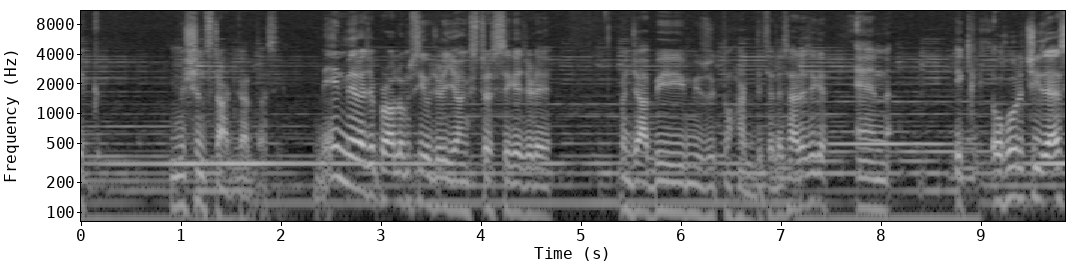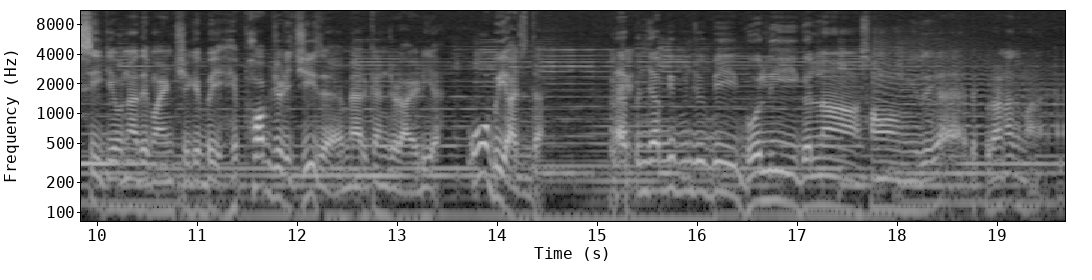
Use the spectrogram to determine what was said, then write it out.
ਇੱਕ ਮਿਸ਼ਨ ਸਟਾਰਟ ਕਰਦਾ ਸੀ ਮੇਨ ਮੇਰਾ ਜੋ ਪ੍ਰੋਬਲਮ ਸੀ ਉਹ ਜਿਹੜੇ ਯੰਗਸਟਰ ਸੀਗੇ ਜਿਹੜੇ ਪੰਜਾਬੀ 뮤직 ਤੋਂ ਹਟਦੇ ਚੱਲੇ ਸਾਰੇ ਸੀਗੇ ਐਂਡ ਇੱਕ ਹੋਰ ਚੀਜ਼ ਐ ਸੀ ਕਿ ਉਹਨਾਂ ਦੇ ਮਾਈਂਡ 'ਚ ਕਿ ਬਈ ਹਿਪ ਹੌਪ ਜਿਹੜੀ ਚੀਜ਼ ਹੈ ਅਮਰੀਕਨ ਜਿਹੜਾ ਆਈਡੀਆ ਉਹ ਵੀ ਅੱਜ ਦਾ ਹੈ ਇਹ ਪੰਜਾਬੀ ਪੰਜਾਬੀ ਬੋਲੀ ਗੱਲਾਂ Song 뮤직 ਹੈ ਤੇ ਪੁਰਾਣਾ ਜ਼ਮਾਨਾ ਹੈ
